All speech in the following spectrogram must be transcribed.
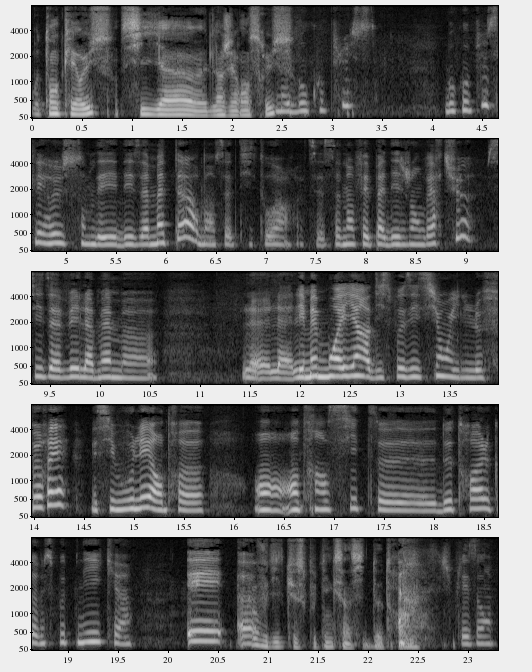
Autant que les Russes, s'il y a de l'ingérence russe? Mais beaucoup plus. Beaucoup plus. Les Russes sont des, amateurs dans cette histoire. Ça, n'en fait pas des gens vertueux. S'ils avaient la même les mêmes moyens à disposition, ils le feraient. Mais si vous voulez, entre, entre un site euh, de troll comme Spoutnik et... Euh, Pourquoi vous dites que Spoutnik, c'est un site de troll Je plaisante.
